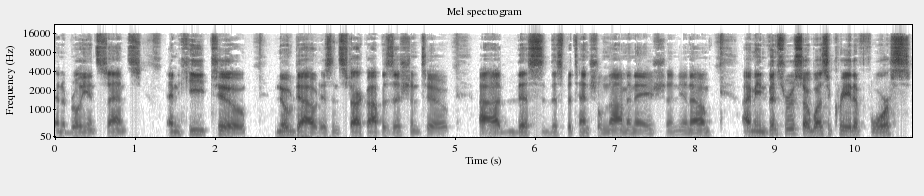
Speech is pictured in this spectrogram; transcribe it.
and a brilliant sense. And he too, no doubt, is in stark opposition to uh, this this potential nomination. You know, I mean, Vince Russo was a creative force.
